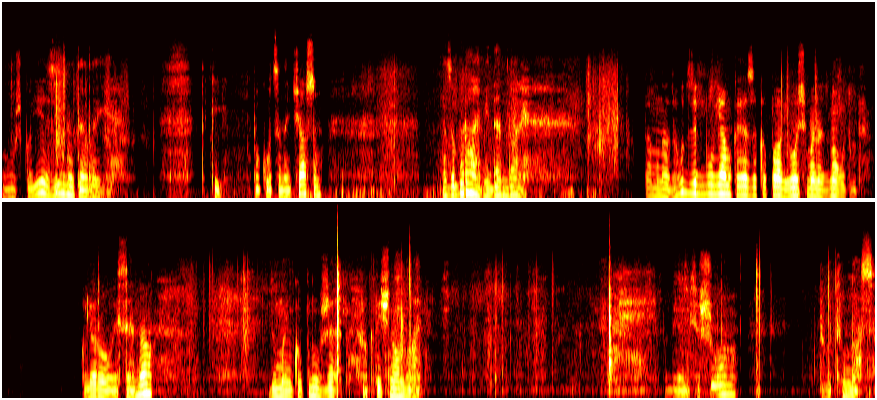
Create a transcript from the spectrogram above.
Вушко є, зігнуте, але є. Такий покоцаний часом. Забираємо, йдемо далі. Там у нас гудзик був, ямка я закопав, і ось у мене знову тут кольоровий сигнал. Думаю, копну вже фактично онлайн. Подивимося, що воно тут у нас.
